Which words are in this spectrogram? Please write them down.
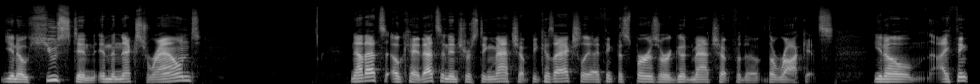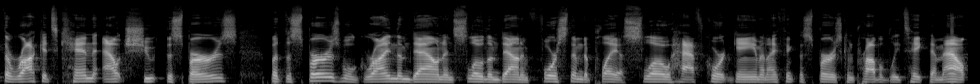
you know, Houston in the next round, now that's okay. That's an interesting matchup because I actually I think the Spurs are a good matchup for the the Rockets. You know, I think the Rockets can outshoot the Spurs, but the Spurs will grind them down and slow them down and force them to play a slow half court game. And I think the Spurs can probably take them out,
